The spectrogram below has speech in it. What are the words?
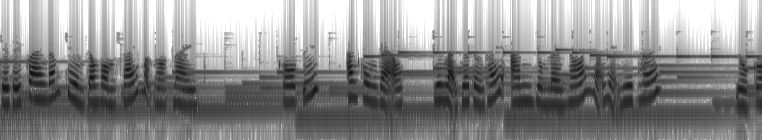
Triệu thủy quan đắm chìm trong vòng xoáy mật ngọt này. Cô biết anh cuồng gạo, nhưng lại chưa từng thấy anh dùng lời nói nhỏ nhẹ như thế. Dù cô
